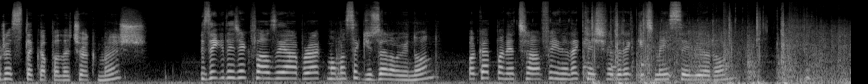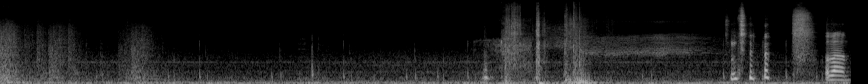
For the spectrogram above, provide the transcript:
Burası da kapalı çökmüş. Bize gidecek fazla yer bırakmaması güzel oyunun. Fakat ben etrafı yine de keşfederek gitmeyi seviyorum. Ulan.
